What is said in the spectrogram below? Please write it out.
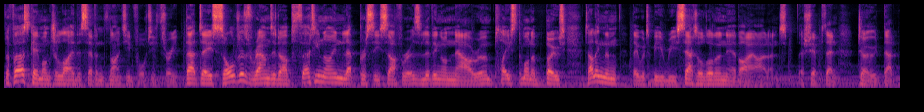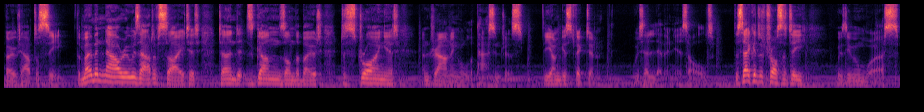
The first came on July the 7th, 1943. That day, soldiers rounded up 39 leprosy sufferers living on Nauru and placed them on a boat, telling them they were to be resettled on a nearby island. The ship then towed that boat out to sea. The moment Nauru was out of sight, it turned its guns on the boat boat, destroying it and drowning all the passengers. The youngest victim was 11 years old. The second atrocity was even worse.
